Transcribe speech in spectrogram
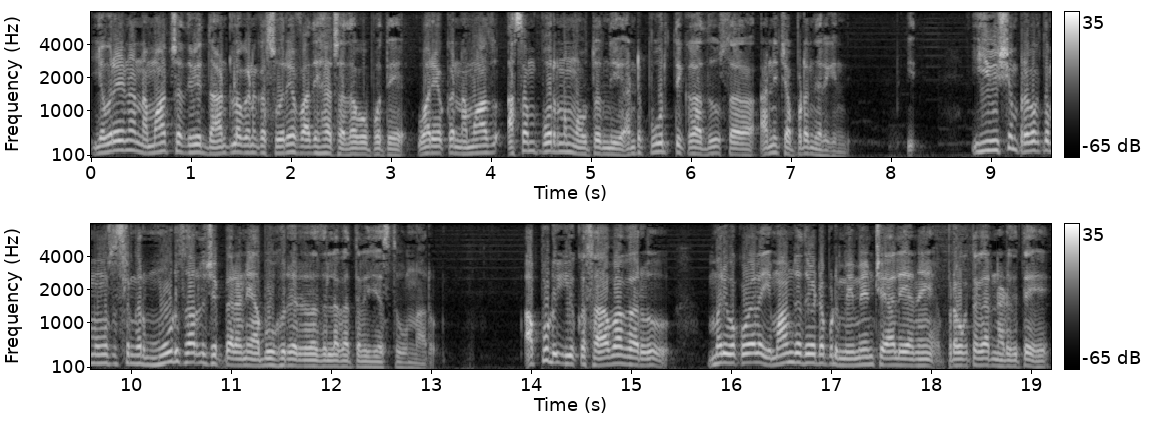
ఎవరైనా నమాజ్ చదివి దాంట్లో గనక సూర్య ఫాతిహా చదవకపోతే వారి యొక్క నమాజ్ అసంపూర్ణం అవుతుంది అంటే పూర్తి కాదు స- అని చెప్పడం జరిగింది. ఈ- విషయం ప్రవక్త మొహమ్మద్ అస్లం గారు మూడు సార్లు చెప్పారని అబూహురే రజల్లాగా తెలియజేస్తూ ఉన్నారు. అప్పుడు ఈ యొక్క సాబా గారు మరి ఒకవేళ ఇమాం చదివేటప్పుడు మేమేం చేయాలి? అనే ప్రవక్త గారిని అడిగితే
